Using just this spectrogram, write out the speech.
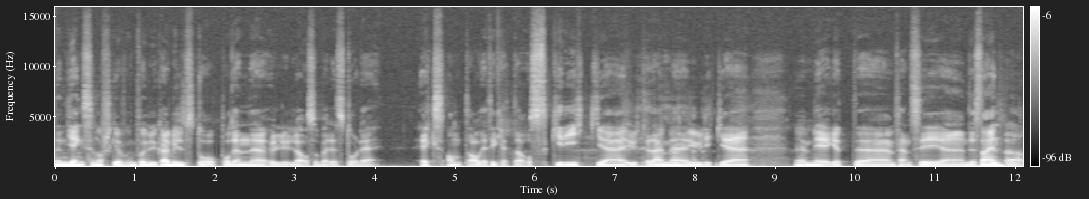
den gjengse norske forbruker vil stå på den eh, ølhylla, og så bare står det x antall etiketter og skrik eh, ut til deg med ulike eh, meget eh, fancy eh, design. Ja.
